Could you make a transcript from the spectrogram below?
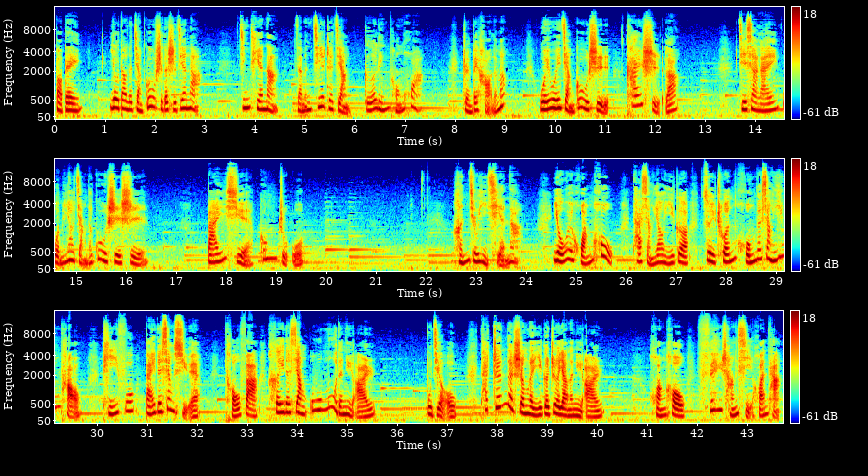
宝贝，又到了讲故事的时间啦！今天呐，咱们接着讲格林童话，准备好了吗？伟伟讲故事开始啦！接下来我们要讲的故事是《白雪公主》。很久以前呐，有位皇后，她想要一个嘴唇红的像樱桃。皮肤白得像雪，头发黑得像乌木的女儿。不久，她真的生了一个这样的女儿。皇后非常喜欢她，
